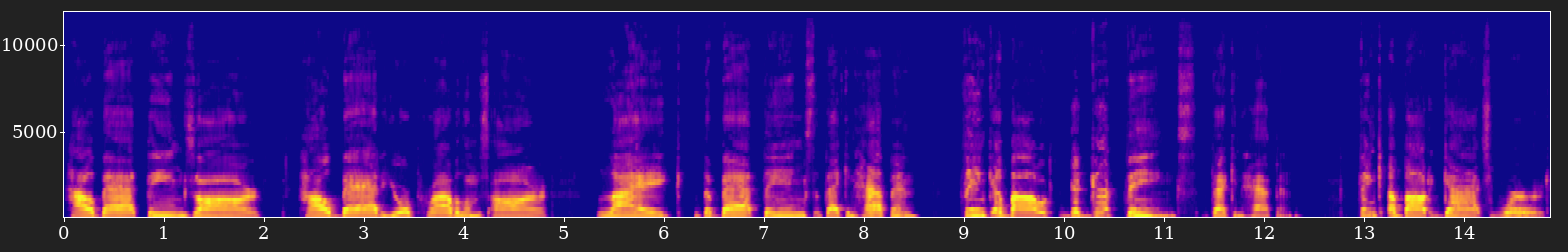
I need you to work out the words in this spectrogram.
how bad things are, how bad your problems are, like the bad things that can happen, think about the good things that can happen. Think about God's word.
